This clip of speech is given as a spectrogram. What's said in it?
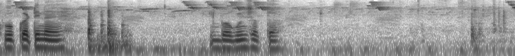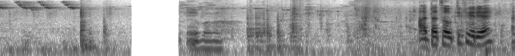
खूप कठीण आहे. बघू शकता हे बघा. आता चौथी फेरी आहे.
